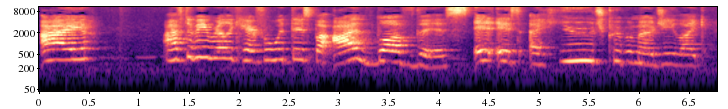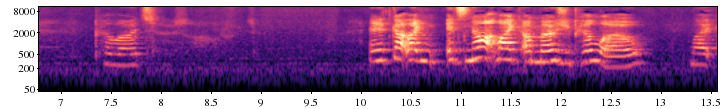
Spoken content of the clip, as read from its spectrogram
I I have to be really careful with this, but I love this. It is a huge poop emoji, like pillow. It's so soft. And it's got like, it's not like a emoji pillow. Like,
